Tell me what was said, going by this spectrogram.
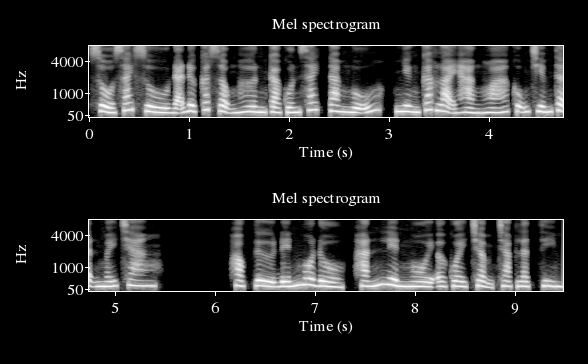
Sổ sách dù đã được cắt rộng hơn cả cuốn sách tam ngũ, nhưng các loại hàng hóa cũng chiếm tận mấy trang. Học từ đến mua đồ, hắn liền ngồi ở quầy chậm chạp lật tìm.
